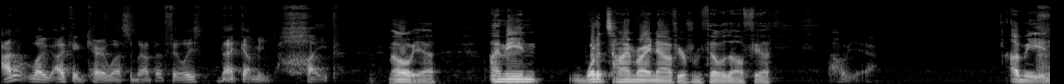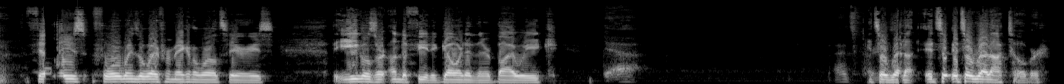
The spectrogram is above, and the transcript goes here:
I don't like. I could care less about the Phillies. That got me hype. oh yeah. I mean, what a time right now if you're from Philadelphia. Oh yeah, I mean, Phillies four wins away from making the World Series. The Eagles are undefeated going into their bye week. yeah. That's crazy. It's a red. It's a, it's a red October.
